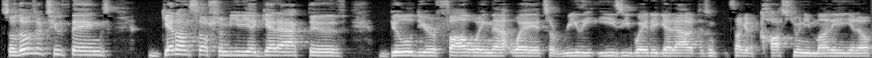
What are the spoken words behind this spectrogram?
So those are two things. Get on social media, get active, build your following that way. It's a really easy way to get out. It doesn't, it's not going to cost you any money. You know,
